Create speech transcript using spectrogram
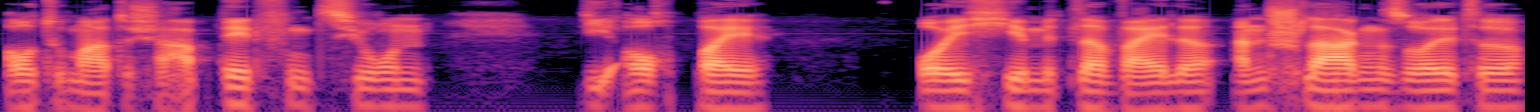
automatische Update-Funktion, die auch bei euch hier mittlerweile anschlagen sollte.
